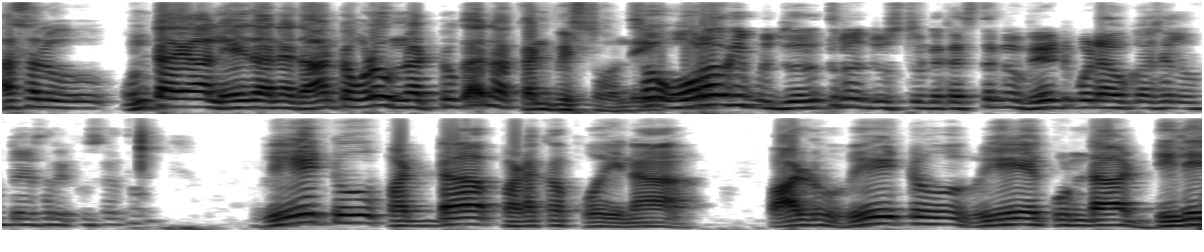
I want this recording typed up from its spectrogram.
అసలు ఉంటాయా లేదా అనే దాంట్లో కూడా ఉన్నట్టుగా నాకు కనిపిస్తోంది. ఓవరాల్ ఇప్పుడు జరుగుతున్న చూస్తుంటే ఖచ్చితంగా వేటు పడే అవకాశాలు ఉంటాయి సార్ ఎక్కువ శాతం? వేటు పడ్డా పడకపోయినా వాళ్ళు వేటు వేయకుండా డిలే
